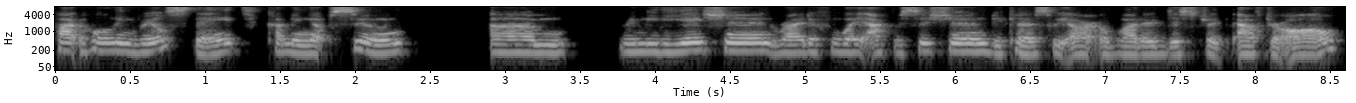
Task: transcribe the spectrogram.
potholing real estate coming up soon, um, remediation, right-of-way acquisition, because we are a water district after all,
